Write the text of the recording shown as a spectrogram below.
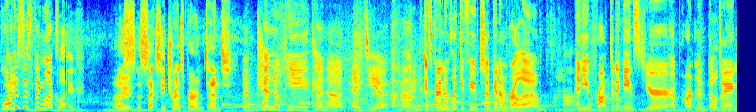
What does this thing look like? A, s- a sexy transparent tent. a canopy kind of idea. Uh-huh. Right? It's kind of like if you took an umbrella Uh-huh. and you propped it against your apartment building.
